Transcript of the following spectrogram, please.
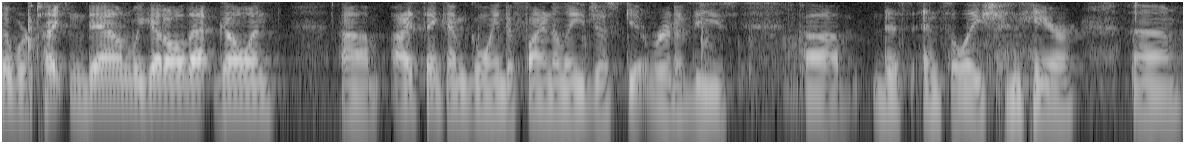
so we're tightened down. We got all that going. Um, I think I'm going to finally just get rid of these, uh, this insulation here, um,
